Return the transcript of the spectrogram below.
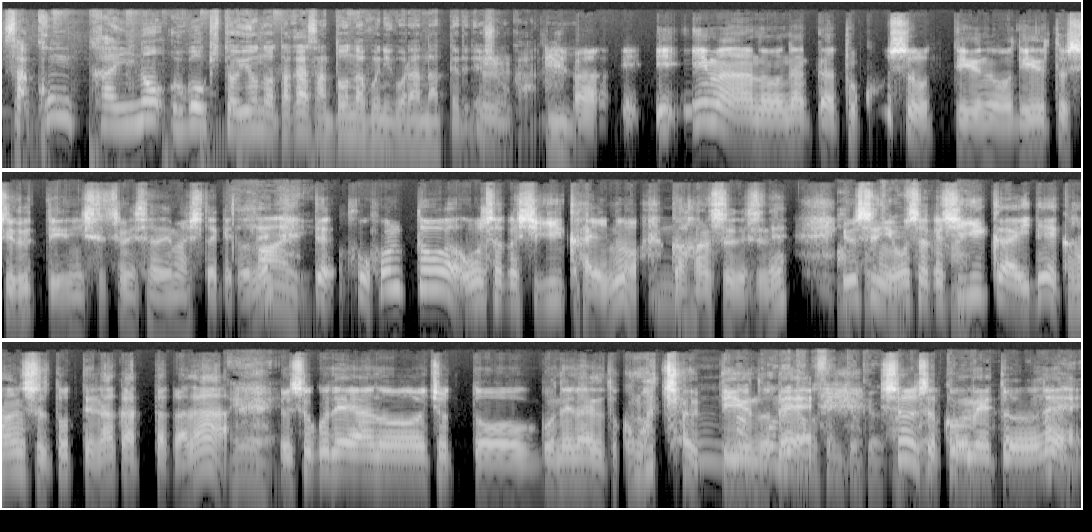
さあ今回の動きというのを高橋さんどんなふうにご覧になってるでしょうか、うん。うん、あ今あのなんか都構想っていうのを理由とするっていうふうに説明されましたけどね、はい、で本当は大阪市議会の過半数ですね、要するに大阪市議会で過半数取ってなかったから、そこであのちょっとごねられると困っちゃうっていうので、そうそう、公明党のね、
